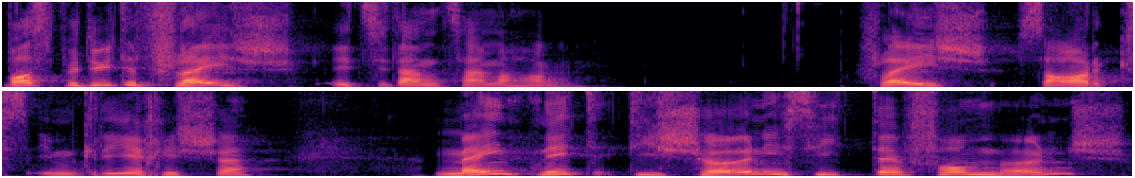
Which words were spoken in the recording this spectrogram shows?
Was bedeutet Fleisch jetzt in diesem Zusammenhang? Fleisch, Sarx im Griechischen, meint nicht die schöne Seite vom Mensch,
